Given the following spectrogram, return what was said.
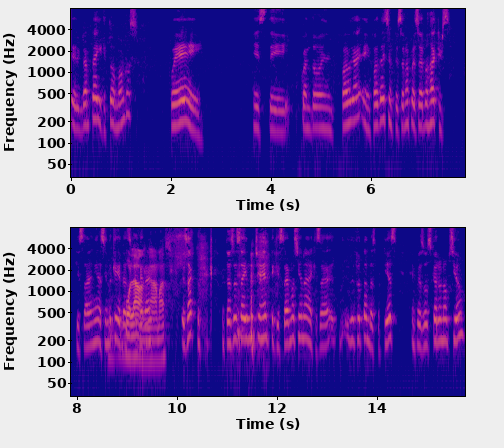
el Gran Play que tuvo Mongos, fue este cuando en Fall, Guys, empezaron a aparecer los hackers que estaban haciendo que las volaban nada más. Exacto. Entonces hay mucha gente que está emocionada, que está disfrutando las partidas, empezó a buscar una opción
